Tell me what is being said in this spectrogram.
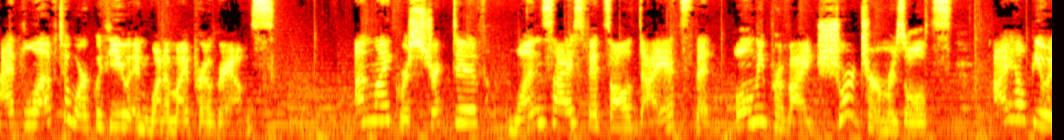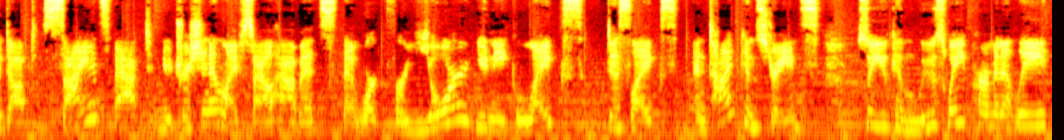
I'd love to work with you in one of my programs. Unlike restrictive, one size fits all diets that only provide short term results, I help you adopt science backed nutrition and lifestyle habits that work for your unique likes, dislikes, and time constraints so you can lose weight permanently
